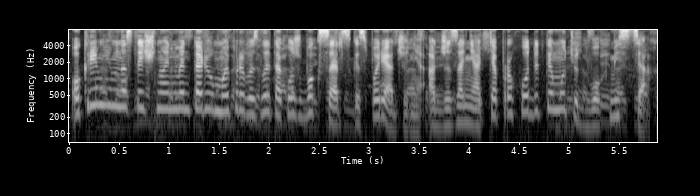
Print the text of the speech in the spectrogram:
Окрім гімнастичного інвентарю, ми привезли також боксерське спорядження, адже заняття проходитимуть у двох місцях.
